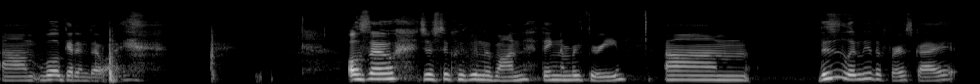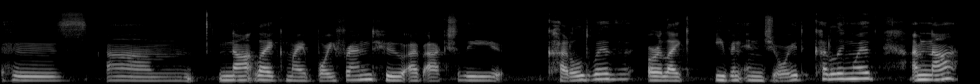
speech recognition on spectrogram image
um, we'll get into why. also, just to quickly move on, thing number three. Um, this is literally the first guy who's um, not like my boyfriend who I've actually cuddled with or like even enjoyed cuddling with. I'm not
